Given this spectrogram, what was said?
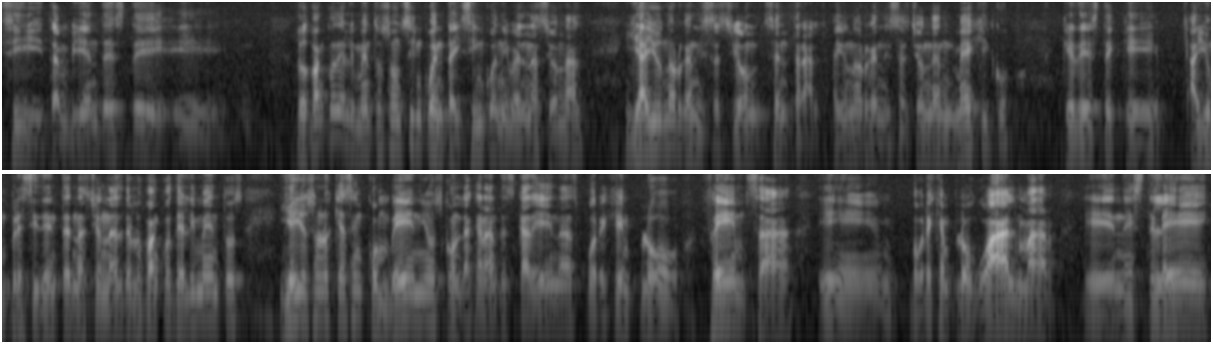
Sí, también de este... Eh, los bancos de alimentos son 55 a nivel nacional y hay una organización central, hay una organización en México que desde este que hay un presidente nacional de los bancos de alimentos y ellos son los que hacen convenios con las grandes cadenas, por ejemplo FEMSA, eh, por ejemplo Walmart, eh, Nestlé,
